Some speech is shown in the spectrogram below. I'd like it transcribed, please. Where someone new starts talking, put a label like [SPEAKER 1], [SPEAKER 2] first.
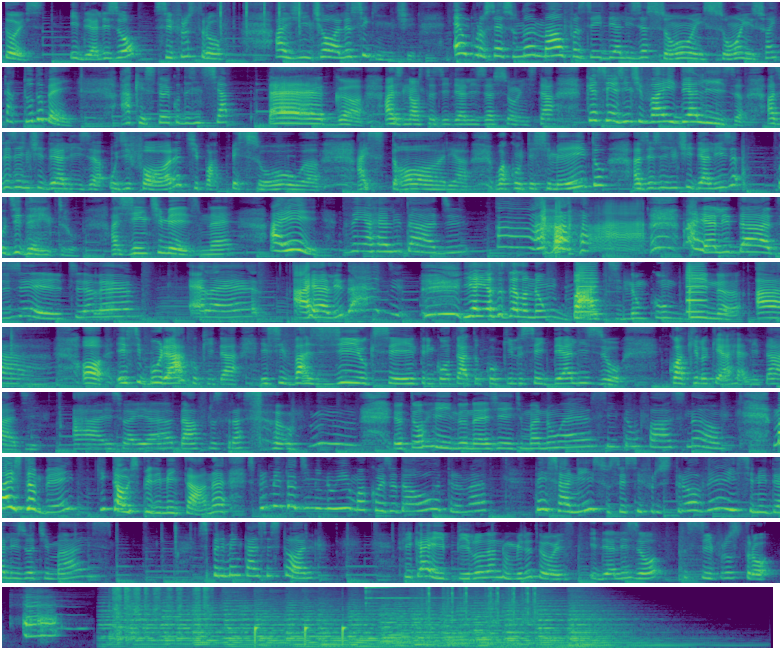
[SPEAKER 1] 2. Idealizou, se frustrou. Ai, gente, olha, é o seguinte. É um processo normal fazer idealizações, sonhos, isso aí tá tudo bem. A questão é quando a gente se apega às nossas idealizações, tá? Porque assim, a gente vai e idealiza. Às vezes a gente idealiza o de fora, tipo a pessoa, a história, o acontecimento. Às vezes a gente idealiza o de dentro, a gente mesmo, né? Aí vem a realidade. Ah, a realidade, gente, ela é. Ela é a realidade. E aí, às vezes, ela não bate, não combina. Ah. Ó, esse buraco que dá, esse vazio que você entra em contato com aquilo que você idealizou, com aquilo que é a realidade. Ah, isso aí é dar frustração. Eu tô rindo, né, gente? Mas não é assim tão fácil, não. Mas também, que tal experimentar, né? Experimentar diminuir uma coisa da outra, né? Pensar nisso, você se frustrou, vê aí se não idealizou demais. Experimentar essa história. Fica aí, pílula número 2. Idealizou, se frustrou.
